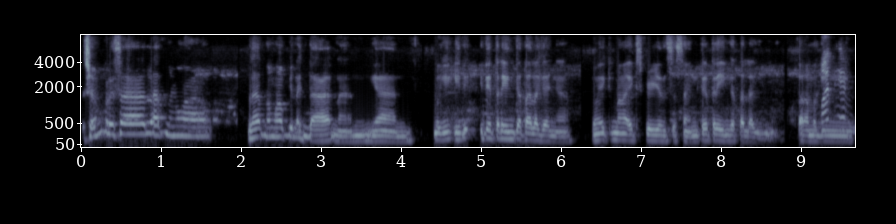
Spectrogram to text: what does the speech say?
Siyempre sa lahat ng mga lahat ng mga pinagdaanan, yan. Mag ititrain ka talaga niya. Yung mga experiences na, ititrain ka talaga niya para maging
